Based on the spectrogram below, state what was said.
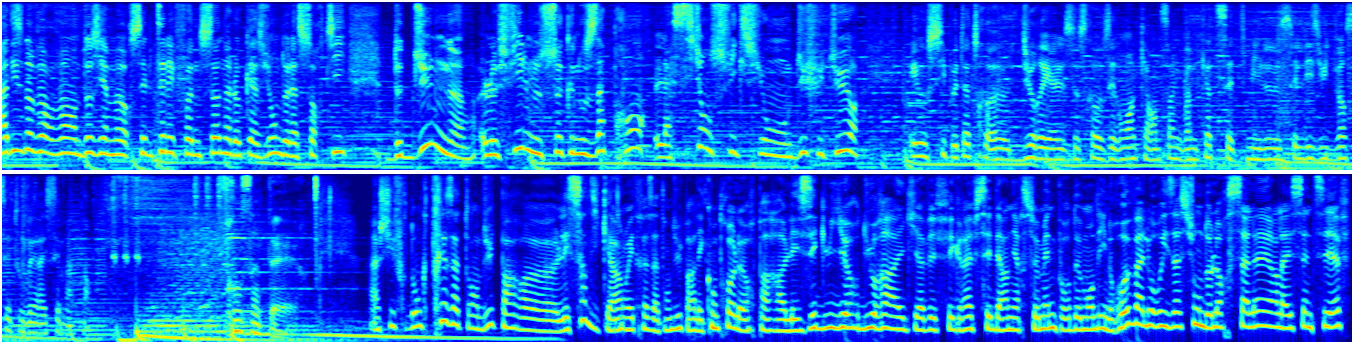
À 19h20, deuxième heure, c'est le téléphone sonne à l'occasion de la sortie de Dune, le film Ce que nous apprend la science-fiction du futur et aussi peut-être euh, du réel. Ce sera au 01 45 24 7000. C'est le 18 20, c'est ouvert et c'est maintenant. France Inter. Un chiffre donc très attendu par euh, les syndicats. Oui, très attendu par les contrôleurs, par euh, les aiguilleurs du rail qui avaient fait grève ces dernières semaines pour demander une revalorisation de leur salaire. La SNCF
